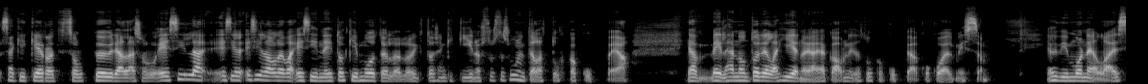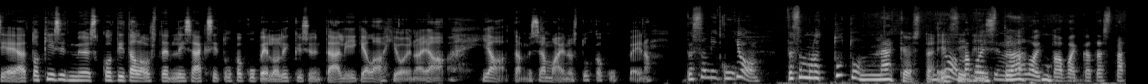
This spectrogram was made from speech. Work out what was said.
säkin kerroit, että se on ollut pöydällä, se on ollut esillä, esillä, esillä oleva esine, niin toki muotoilijoilla oli tosiaankin kiinnostusta suunnitella tuhkakuppeja. Ja meillähän on todella hienoja ja kauniita tuhkakuppeja kokoelmissa ja hyvin monenlaisia. Ja toki sitten myös kotitalousten lisäksi tuhkakupeilla oli kysyntää liikelahjoina ja, ja tämmöisiä mainostuhkakuppeina. Tässä on, niinku, Joo. tässä on mulle tutun näköistä Joo, mä voisin aloittaa vaikka tästä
